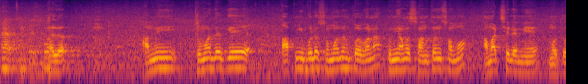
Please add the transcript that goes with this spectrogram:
হ্যাঁ, হ্যালো। আমি তোমাদেরকে আপনি বলে সম্বোধন করব না। তুমি আমার সন্তান সম, আমার ছেলে মেয়ে মতো।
